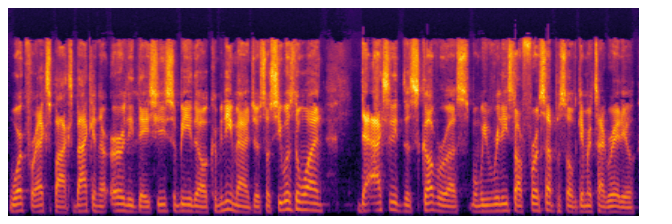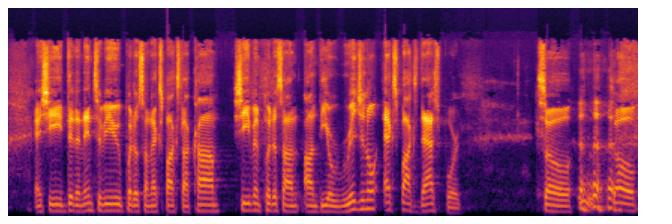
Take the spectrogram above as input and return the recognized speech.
work for Xbox back in the early days. She used to be the community manager, so she was the one that actually discovered us when we released our first episode of Gamer Tag Radio, and she did an interview, put us on Xbox.com. She even put us on on the original Xbox dashboard. So, so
